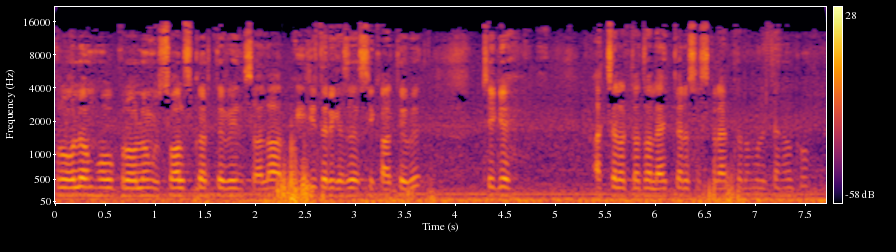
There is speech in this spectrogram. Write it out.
प्रॉब्लम हो प्रॉब्लम को सॉल्व करते हुए इंशाल्लाह इजी तरीके से सिखाते हुए, ठीक है? अच्छा लगता तो लाइक करो सब्सक्राइब करो, मेरे चैनल को।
